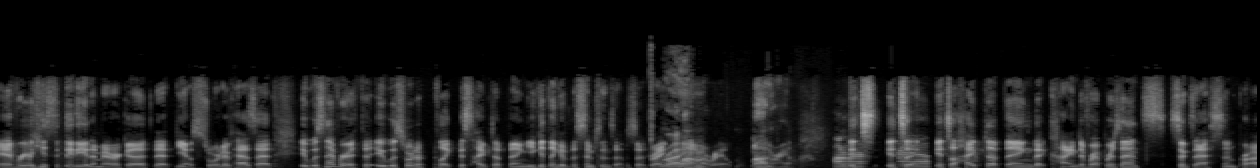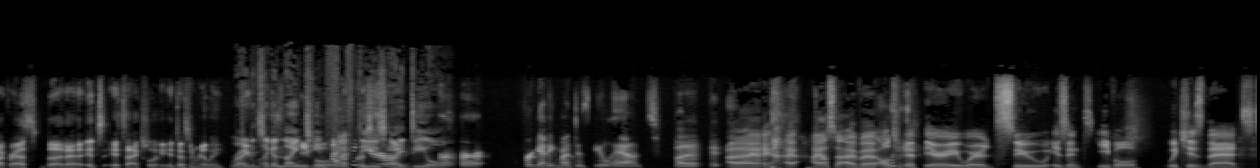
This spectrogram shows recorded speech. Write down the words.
Every city in America that you know sort of has that. It was never a. Th- it was sort of like this hyped up thing. You could think of the Simpsons episode, right? Right. Monorail, monorail. Monorail. It's it's a it's a hyped up thing that kind of represents success and progress, but uh, it's it's actually it doesn't really Right, do it's much like a for people 1950s I think versus- you're- ideal. For, forgetting about Disneyland, but I, I, I also have an alternate theory where Su isn't evil, which is that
